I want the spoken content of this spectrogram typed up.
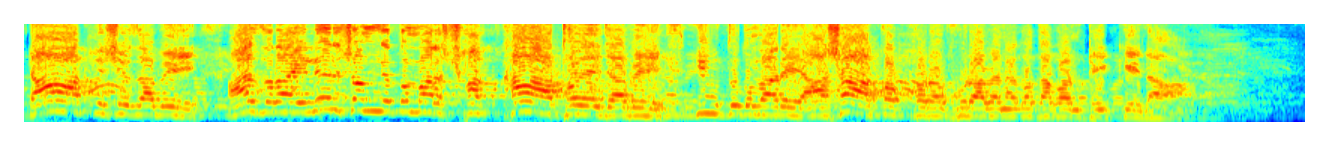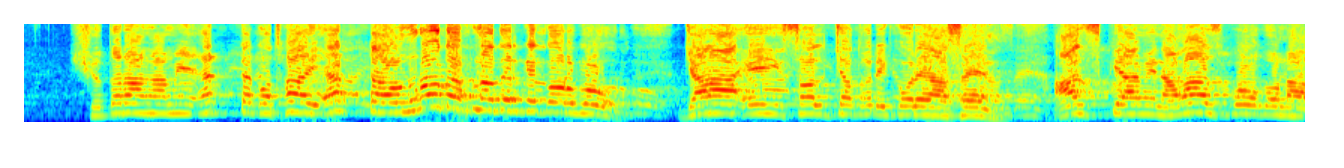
ডাক এসে যাবে, আজরাইলের সঙ্গে তোমার সাক্ষাৎ হয়ে যাবে, কিন্তু তোমার এই আশা কখনো ফুরাবে না, কথা কোন ঠিক কিনা? সুতরাং আমি একটা কথাই একটা অনুরোধ আপনাদেরকে করব যারা এই সলচাতরি করে আছেন, আজকে আমি নামাজ পড়ব না।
